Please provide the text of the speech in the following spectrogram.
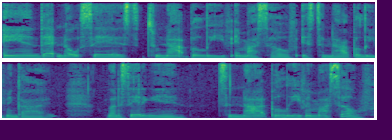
And that note says, to not believe in myself is to not believe in God. I'm going to say it again. To not believe in myself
